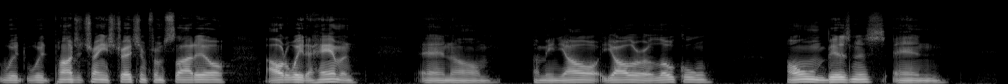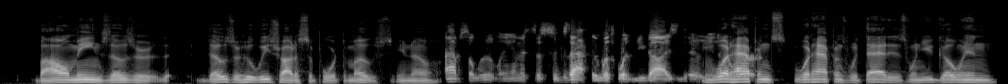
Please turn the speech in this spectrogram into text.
with with Pontchartrain stretching from Slidell all the way to Hammond, and um, I mean y'all y'all are a local owned business, and by all means, those are those are who we try to support the most. You know, Absolutely, and it's just exactly with what you guys do. and know, what happens? What happens with that is when you go in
